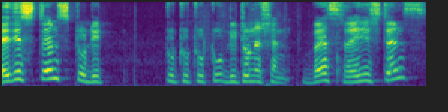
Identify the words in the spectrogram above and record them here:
resistance to, de to, to, to, to detonation best resistance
